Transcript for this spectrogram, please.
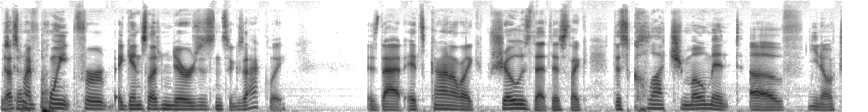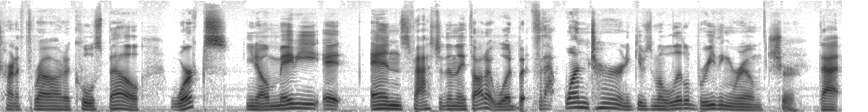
That's my fun. point for against legendary resistance exactly. Is that it's kind of like shows that this like this clutch moment of you know trying to throw out a cool spell works. You know maybe it ends faster than they thought it would, but for that one turn, it gives them a little breathing room. Sure. That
